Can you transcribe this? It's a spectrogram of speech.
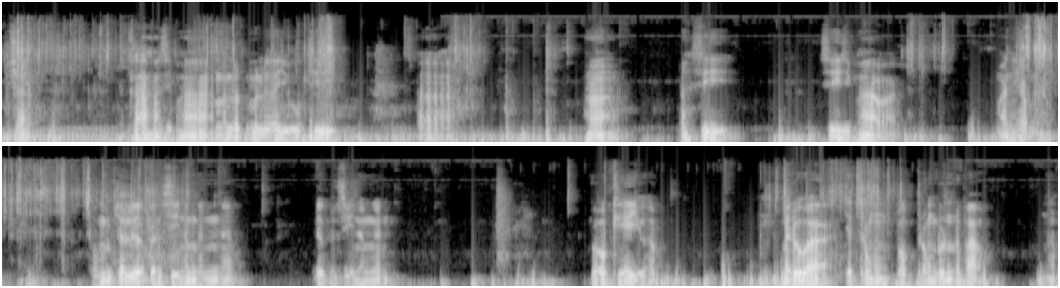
ไม่ใช่ราคา 55 มันลดมาเหลืออยู่ที่ ห้าเอ้ยสี่สี่สิบห้าบาทมานี้ครับนะครับ ผมจะเลือกเป็นสีน้ำเงินนะครับ เลือกเป็นสีน้ำเงินก็โอเคอยู่ครับ ไม่รู้ว่าจะตรงปกตรงรุ่นหรือเปล่านะครับ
